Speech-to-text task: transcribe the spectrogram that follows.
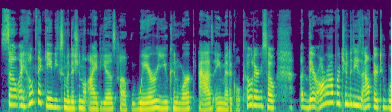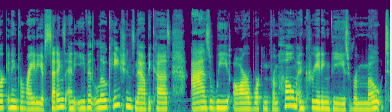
So I hope that gave you some additional ideas of where you can work as a medical coder. So uh, there are opportunities out there to work in a variety of settings and even locations now because as we are working from home and creating these remote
